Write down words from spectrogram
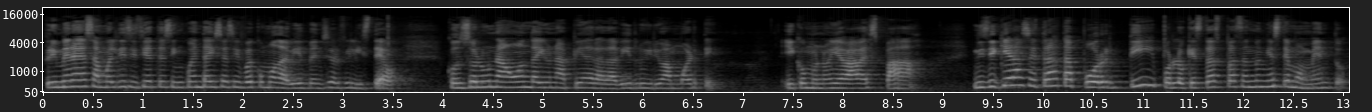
Primera de Samuel 17, 50 dice así fue como David venció al filisteo. Con solo una onda y una piedra David lo hirió a muerte. Y como no llevaba espada, ni siquiera se trata por ti, por lo que estás pasando en este momento.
